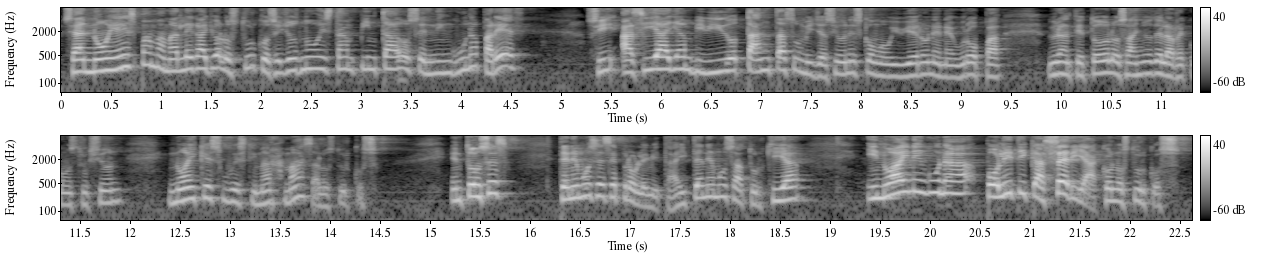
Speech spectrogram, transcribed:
O sea, no es para mamarle gallo a los turcos, ellos no están pintados en ninguna pared. ¿sí? Así hayan vivido tantas humillaciones como vivieron en Europa durante todos los años de la reconstrucción, no hay que subestimar jamás a los turcos. Entonces, tenemos ese problemita. Ahí tenemos a Turquía y no hay ninguna política seria con los turcos.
